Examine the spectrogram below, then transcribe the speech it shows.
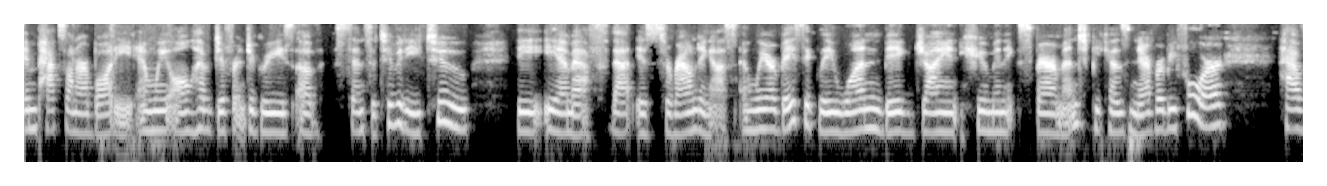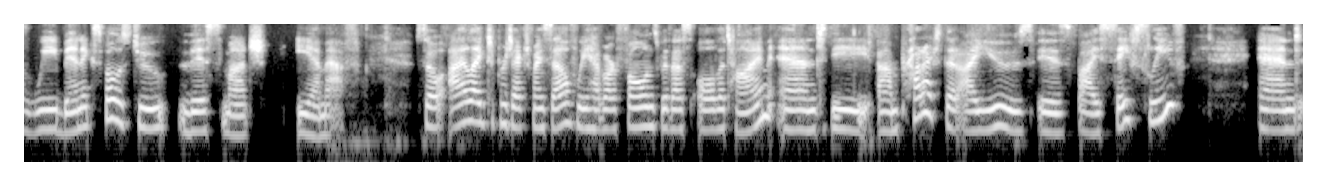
impacts on our body. And we all have different degrees of sensitivity to the EMF that is surrounding us. And we are basically one big giant human experiment because never before have we been exposed to this much EMF. So I like to protect myself. We have our phones with us all the time. And the um, product that I use is by Safe Sleeve and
